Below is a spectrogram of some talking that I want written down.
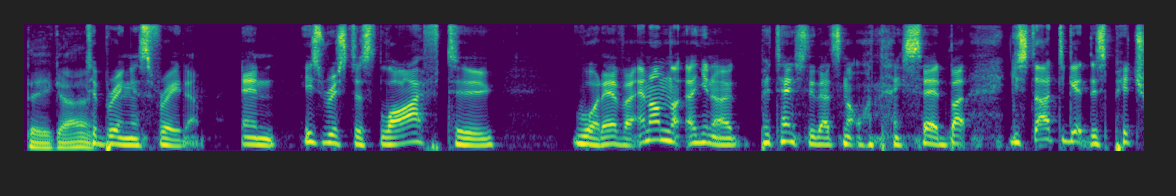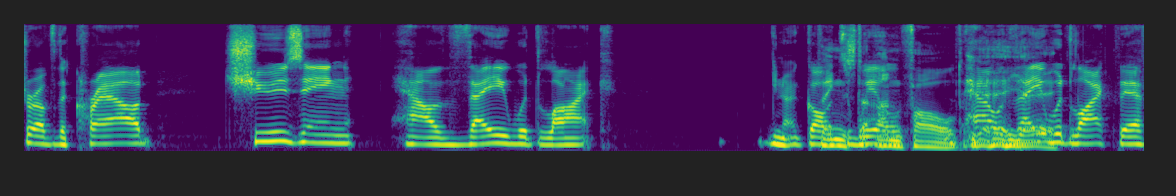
there you go. to bring us freedom, and he's risked his life to whatever. And I'm not, you know, potentially that's not what they said, but you start to get this picture of the crowd choosing how they would like, you know, God's Things to will unfold. how Yeah, they yeah. Mm-hmm. would like their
